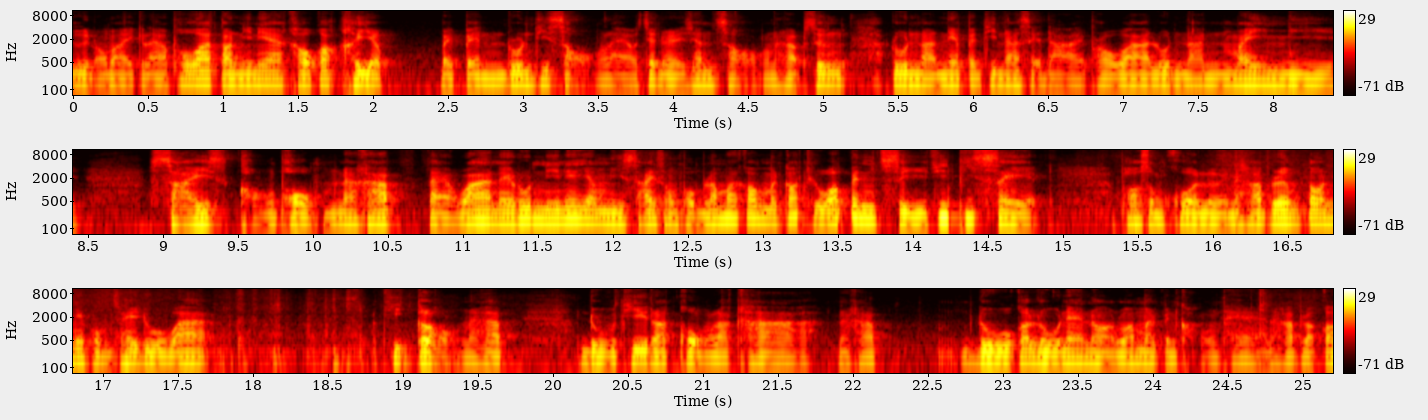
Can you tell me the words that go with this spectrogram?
อื่นออกมาอีกแล้ว เพราะว่าตอนนี้เนี่ยเขาก็ขยับไปเป็นรุ่นที่ 2 แล้ว Generation 2นะครับ ซึ่งรุ่นนั้นเนี่ยเป็นที่น่าเสียดาย เพราะว่ารุ่นนั้นไม่มีไซส์ของผมนะครับ แต่ว่าในรุ่นนี้เนี่ยยังมีไซส์ของผมแล้วมันก็มันก็ถือว่าเป็นสีที่พิเศษ พอสมควรเลยนะครับ เริ่มต้นเนี่ยผมจะให้ดูว่าที่กล่องนะครับ ดูที่ราคงราคานะครับดูก็รู้แน่นอนว่ามันเป็นของแท้นะครับ แล้วก็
